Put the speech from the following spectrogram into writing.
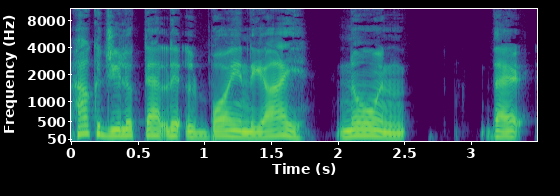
How could you look that little boy in the eye, knowing that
